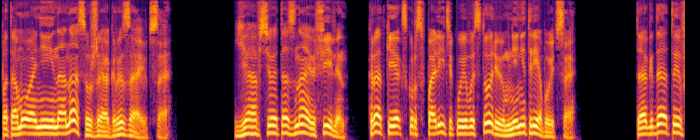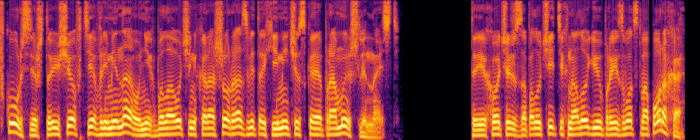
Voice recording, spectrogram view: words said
потому они и на нас уже огрызаются. Я все это знаю, Филин. Краткий экскурс в политику и в историю мне не требуется. Тогда ты в курсе, что еще в те времена у них была очень хорошо развита химическая промышленность. Ты хочешь заполучить технологию производства пороха?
